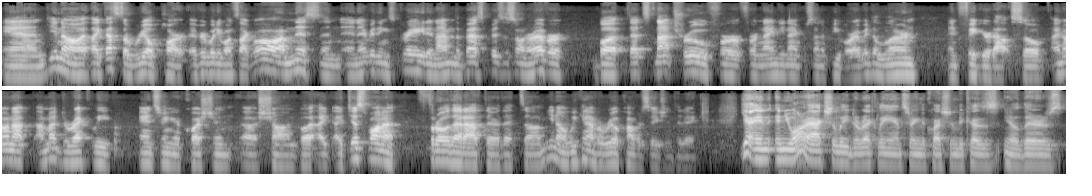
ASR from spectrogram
and you know, like that's the real part. Everybody wants like, oh, I'm this, and and everything's great, and I'm the best business owner ever. But that's not true for for 99% of people, right? We had to learn and figure it out. So I know I'm not I'm not directly answering your question, uh, Sean, but I, I just want to throw that out there that um, you know we can have a real conversation today. Yeah, and and you are actually directly answering the question because you know there's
